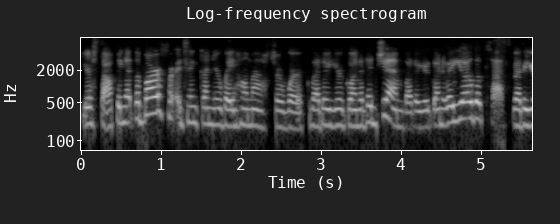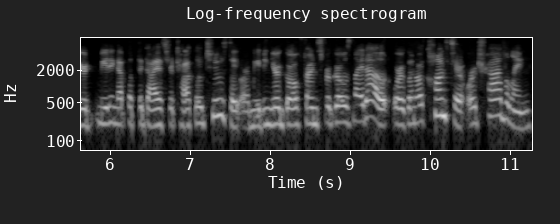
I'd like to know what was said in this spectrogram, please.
you're stopping at the bar for a drink on your way home after work, whether you're going to the gym, whether you're going to a yoga class, whether you're meeting up with the guys for Taco Tuesday or meeting your girlfriends for Girls Night Out or going to a concert or traveling,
